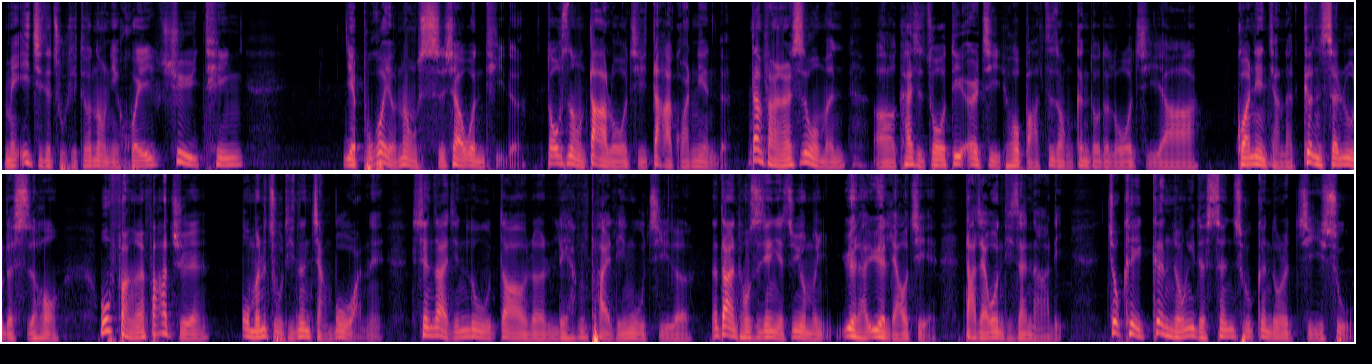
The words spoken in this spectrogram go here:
每一集的主题都那种你回去听也不会有那种时效问题的，都是那种大逻辑、大观念的。但反而是我们呃开始做第二季以后，把这种更多的逻辑啊观念讲得更深入的时候，我反而发觉我们的主题真的讲不完呢。现在已经录到了两百零五集了。那当然，同时间也是因为我们越来越了解大家问题在哪里，就可以更容易的生出更多的集数。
